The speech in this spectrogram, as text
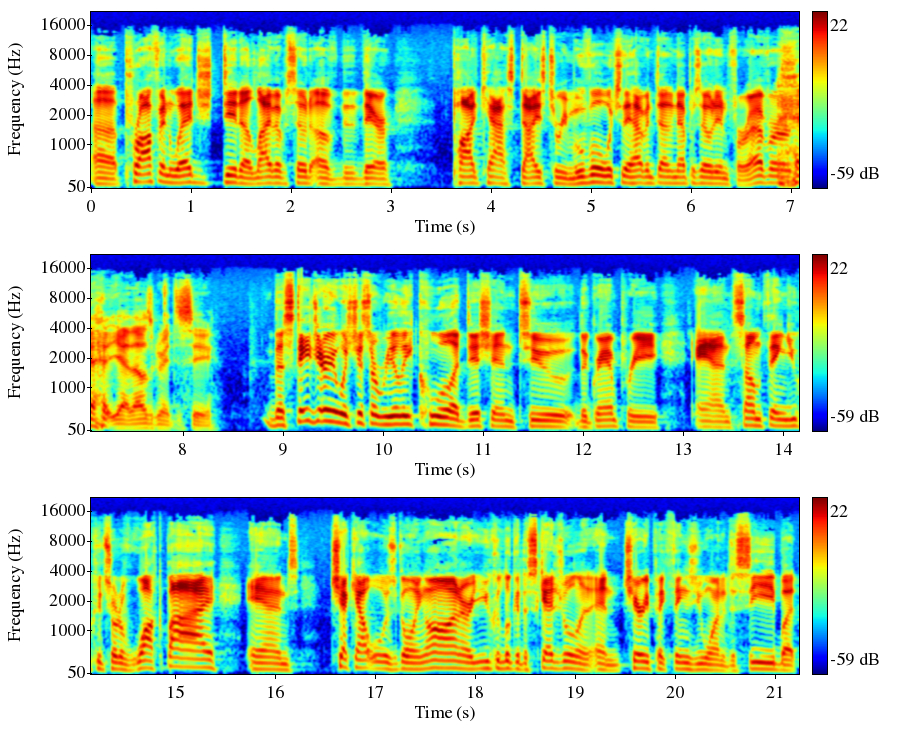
Uh, Prof and Wedge did a live episode of the, their podcast Dies to Removal, which they haven't done an episode in forever yeah, that was great to see. the stage area was just a really cool addition to the Grand Prix and something you could sort of walk by and check out what was going on, or you could look at the schedule and, and cherry pick things you wanted to see. But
